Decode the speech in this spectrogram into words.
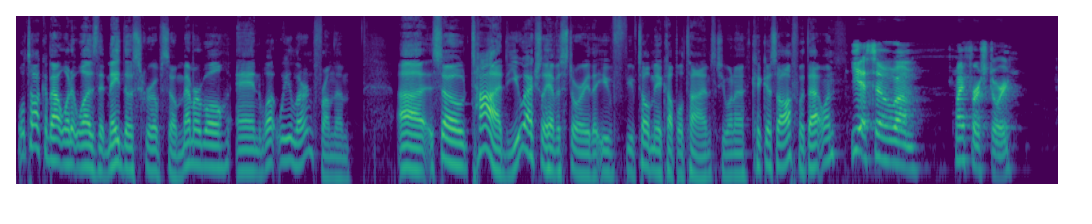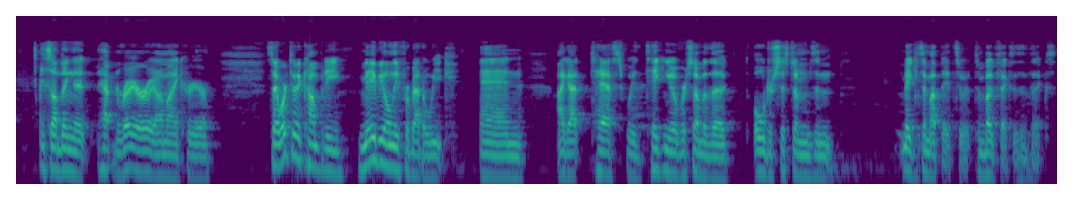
we'll talk about what it was that made those screw ups so memorable and what we learned from them. Uh, so, Todd, you actually have a story that you've you've told me a couple times. Do you want to kick us off with that one? Yeah, so um, my first story is something that happened very early on in my career. So I worked at a company maybe only for about a week, and I got tasked with taking over some of the older systems and making some updates to it, some bug fixes and things.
